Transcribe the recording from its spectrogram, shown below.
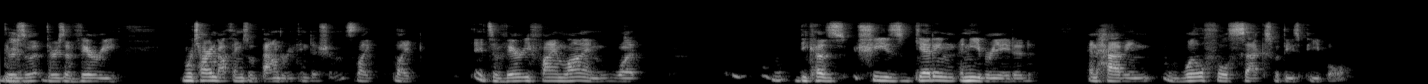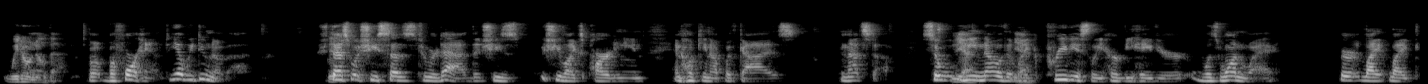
there's a there's a very we're talking about things with boundary conditions. Like like it's a very fine line what because she's getting inebriated and having willful sex with these people We don't know that. but beforehand. Yeah, we do know that. That's what she says to her dad that she's she likes partying and hooking up with guys and that stuff. So Yeah, we know that yeah. like previously her behavior was one way, or like like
